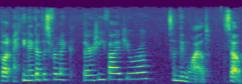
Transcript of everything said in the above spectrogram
but I think I got this for like 35 euro something wild so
